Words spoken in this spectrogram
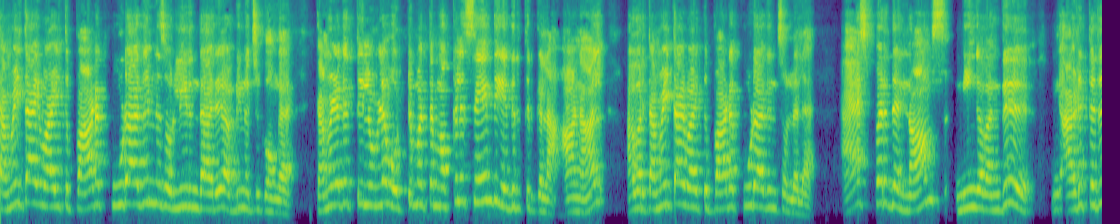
தமிழ்தாய் வாழ்த்து பாடக்கூடாதுன்னு சொல்லியிருந்தாரு அப்படின்னு வச்சுக்கோங்க. தமிழகத்தில் உள்ள ஒட்டுமொத்த மக்களும் சேர்ந்து எதிர்த்திருக்கலாம். ஆனால் அவர் தமிழ்தாய் வாழ்த்து பாடக்கூடாதுன்னு சொல்லல. ஆஸ் பர் த நார்ம்ஸ் நீங்க வந்து அடுத்தது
